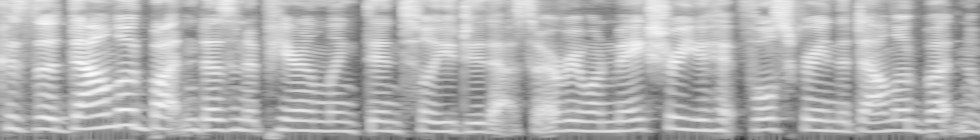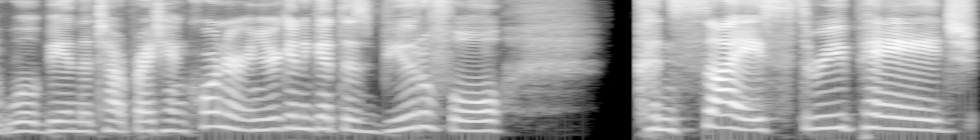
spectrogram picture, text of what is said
because the download button doesn't appear in LinkedIn until you do that. So everyone, make sure you hit full screen. The download button will be in the top right hand corner, and you're going to get this beautiful concise three page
